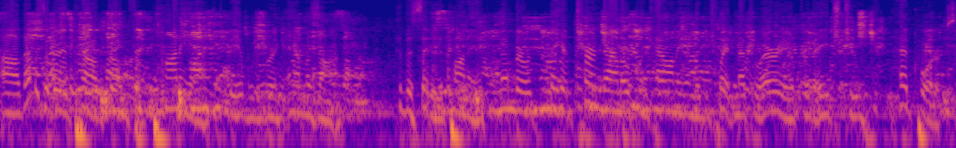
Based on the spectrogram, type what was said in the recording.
uh, that was a very proud thing for Pontiac to be able to bring Amazon to the city of Pontiac. Remember, they had turned down Oakland County and the Detroit metro area for the HQ2 headquarters.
